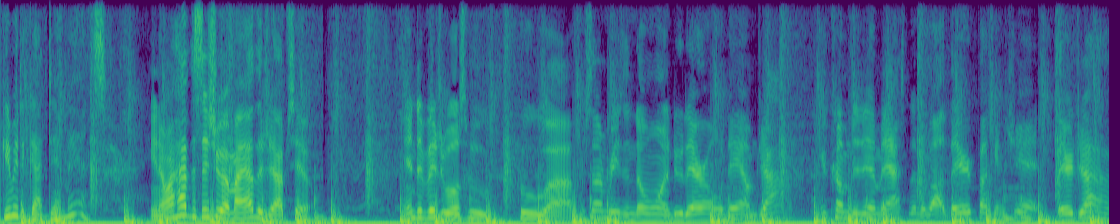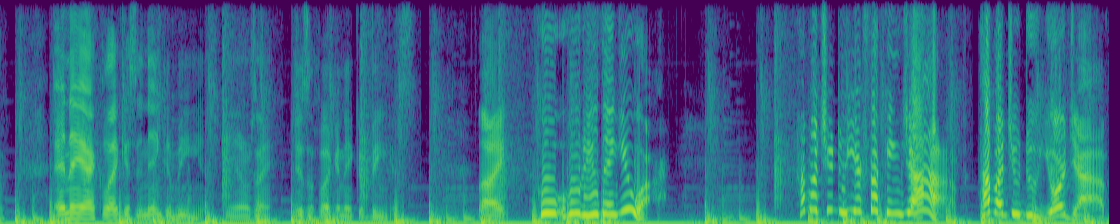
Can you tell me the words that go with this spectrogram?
give me the goddamn answer. You know, I have this issue at my other job too individuals who who uh, for some reason don't want to do their own damn job. You come to them and ask them about their fucking shit, their job, and they act like it's an inconvenience. You know what I'm saying? It's a fucking inconvenience. Like, who who do you think you are? How about you do your fucking job? How about you do your job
